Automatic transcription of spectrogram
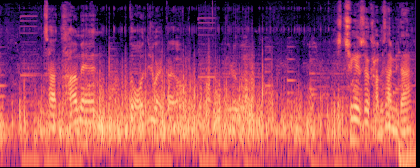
자, 다음엔 또 어디로 갈까요? 여러분, 시청해주셔서 감사합니다.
